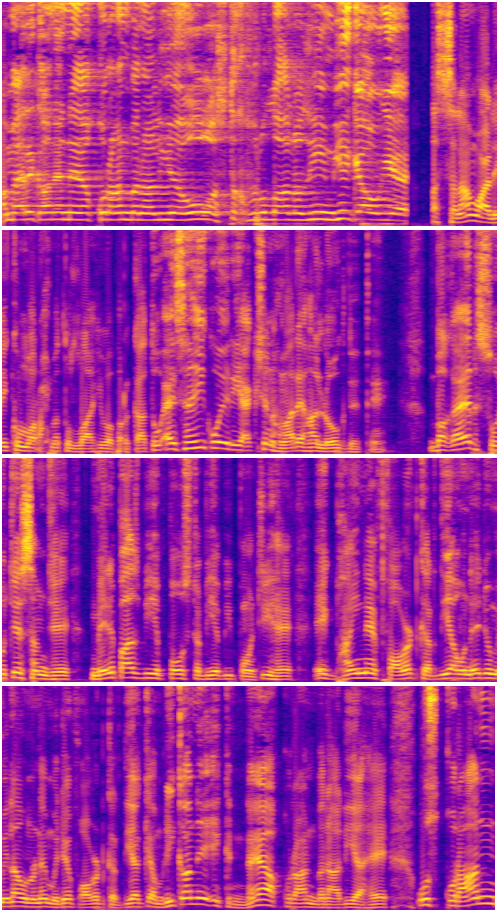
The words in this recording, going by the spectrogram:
अमेरिका ने नया कुरान बना लिया। ओ, अस्तगफिरुल्लाह ये क्या हो गया? है अस्सलाम वालेकुम ऐसा ही कोई रिएक्शन हमारे यहाँ लोग देते हैं। बग़ैर सोचे समझे, मेरे पास भी ये पोस्ट अभी अभी पहुँची है। एक भाई ने फॉरवर्ड कर दिया उन्हें, जो मिला उन्होंने मुझे फॉरवर्ड कर दिया कि अमेरिका ने एक नया कुरान बना लिया है। उस कुरान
